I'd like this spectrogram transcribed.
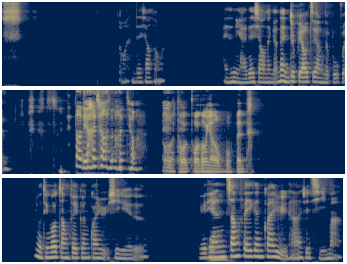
怎么？你在笑什么？还是你还在笑那个？那你就不要这样的部分。到底要笑多久？哦，头头痛药的部分，你有听过张飞跟关羽系列的？有一天，张飞跟关羽他去骑马，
